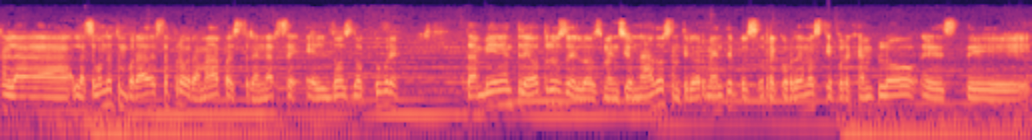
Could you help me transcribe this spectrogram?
la, la, segunda temporada está programada para estrenarse el 2 de octubre. También entre otros de los mencionados anteriormente, pues recordemos que, por ejemplo, este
